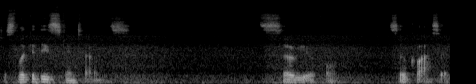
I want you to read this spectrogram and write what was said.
Just look at these skin tones. So beautiful. So classic.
